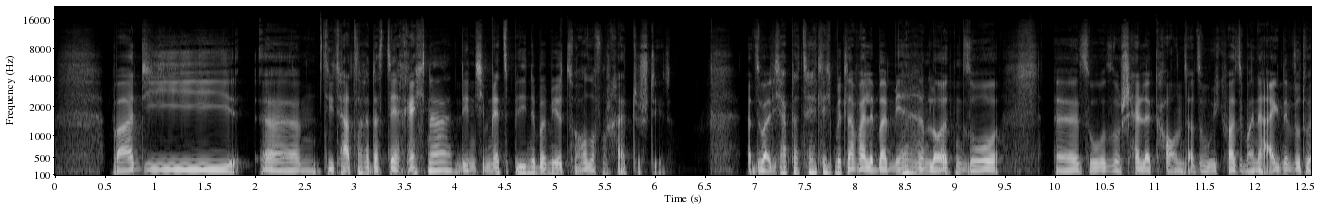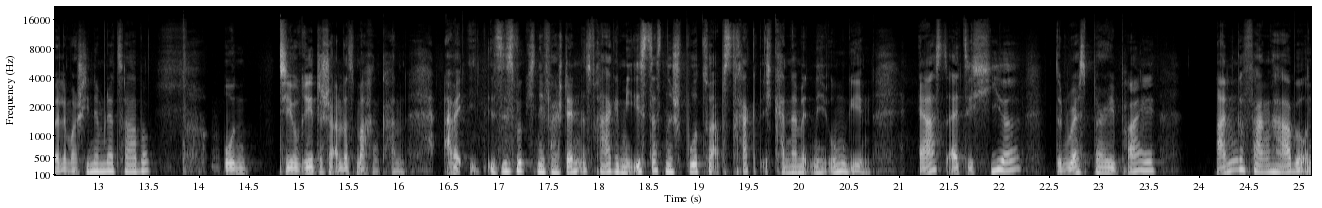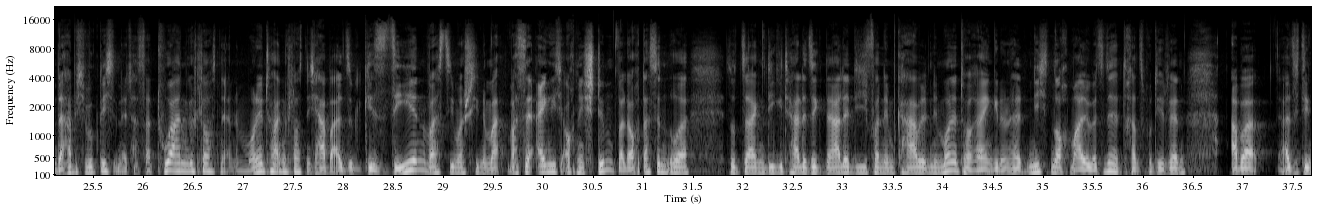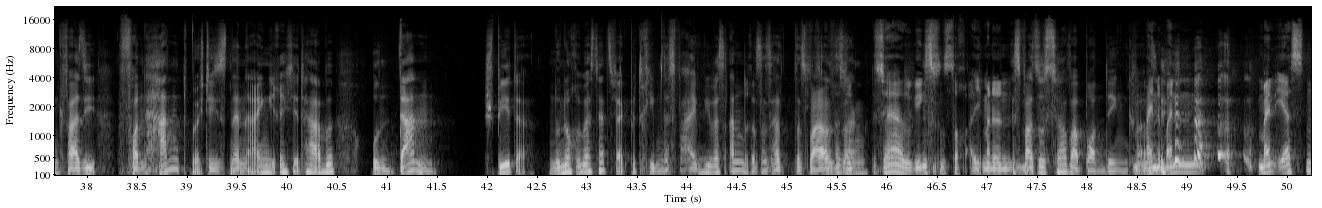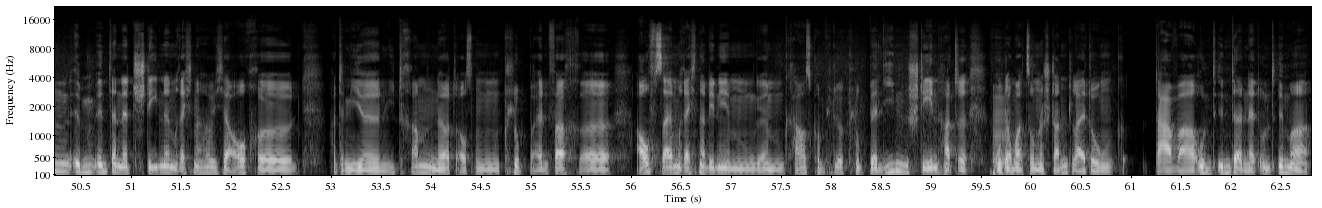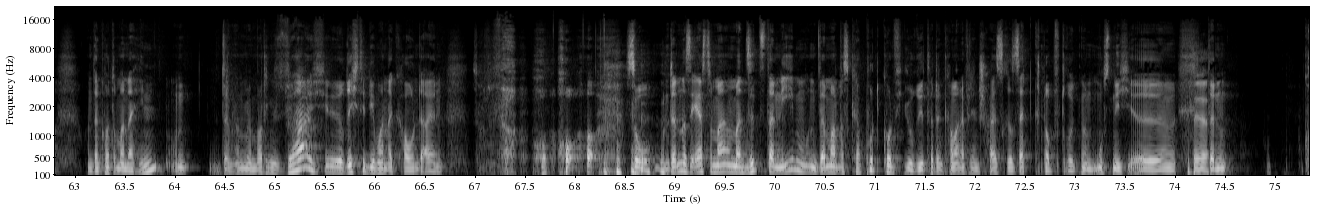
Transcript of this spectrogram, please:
war die, ähm, die Tatsache, dass der Rechner, den ich im Netz bediene, bei mir zu Hause auf dem Schreibtisch steht. Also weil ich habe tatsächlich mittlerweile bei mehreren Leuten so, äh, so, so Shell-Accounts, also wo ich quasi meine eigene virtuelle Maschine im Netz habe und theoretisch alles machen kann. Aber es ist wirklich eine Verständnisfrage. Mir ist das eine Spur zu abstrakt. Ich kann damit nicht umgehen. Erst als ich hier den Raspberry Pi angefangen habe und da habe ich wirklich eine Tastatur angeschlossen, einen Monitor angeschlossen. Ich habe also gesehen, was die Maschine macht, was ja eigentlich auch nicht stimmt, weil auch das sind nur sozusagen digitale Signale, die von dem Kabel in den Monitor reingehen und halt nicht nochmal übers Internet transportiert werden. Aber als ich den quasi von Hand, möchte ich es nennen, eingerichtet habe und dann später nur noch übers Netzwerk betrieben, das war irgendwie was anderes. Das, hat, das war sozusagen, ja, so ging es uns doch. Ich meine, es war so Server-Bonding quasi. Meine, meinen, meinen ersten im Internet stehenden Rechner habe ich ja auch, äh, hatte mir Nitram, Nerd aus dem Club, einfach äh, auf seinem Rechner, den ich im, im Chaos Computer Club Berlin stehen hatte, wo damals so eine Standleitung da war und Internet und immer. Und dann konnte man da hin und dann haben wir Martin gesagt, ja, ich äh, richte dir mal einen Account ein. So, so, und dann das erste Mal, man sitzt daneben und wenn man was kaputt konfiguriert hat, dann kann man einfach den scheiß Reset-Knopf drücken und muss nicht äh, Ja. dann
